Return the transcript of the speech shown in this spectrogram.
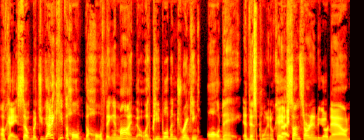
Okay so but you got to keep the whole the whole thing in mind though. Like people have been drinking all day at this point okay? Right. the sun's starting to go down.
